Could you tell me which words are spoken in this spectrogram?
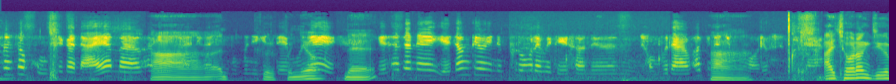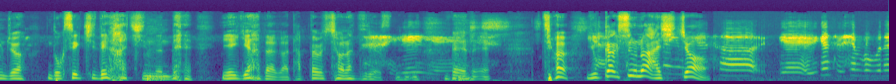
편성 공지가 나야만 확인이 아, 가능한 부분이기 그렇군요. 때문에 네. 예, 사전에 예정되어 있는 프로그램에 대해서는 전부 다 확인하기 아. 좀 어렵습니다. 아니 저랑 지금 저 녹색 지대 같이 있는데 얘기하다가 답답해서 전화 드렸습니다. 예, 예. 네네. 저 육각수는 아시죠? 예, 의견 주신 부분은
